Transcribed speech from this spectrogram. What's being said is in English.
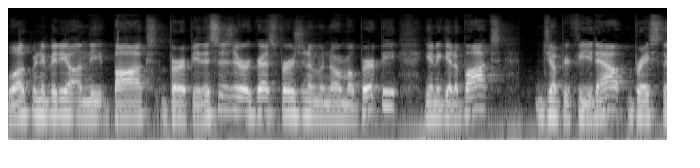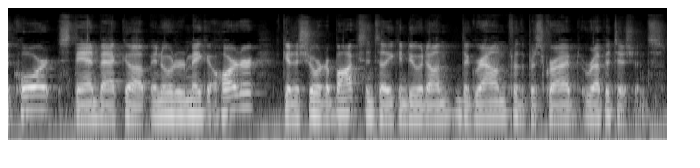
Welcome to a video on the box burpee. This is a regressed version of a normal burpee. You're gonna get a box, jump your feet out, brace the core, stand back up. In order to make it harder, get a shorter box until you can do it on the ground for the prescribed repetitions.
